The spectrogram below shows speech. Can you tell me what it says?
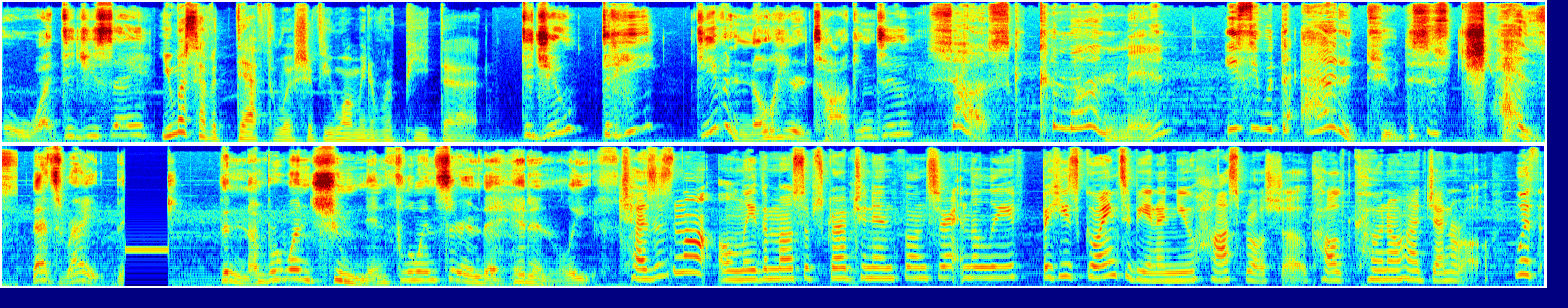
What did you say? You must have a death wish if you want me to repeat that. Did you? Did he? Do you even know who you're talking to? Sask, come on, man. Easy with the attitude. This is Chez. That's right, bitch. The number one Chun influencer in the Hidden Leaf. Chez is not only the most subscribed to an influencer in the Leaf, but he's going to be in a new hospital show called Konoha General with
